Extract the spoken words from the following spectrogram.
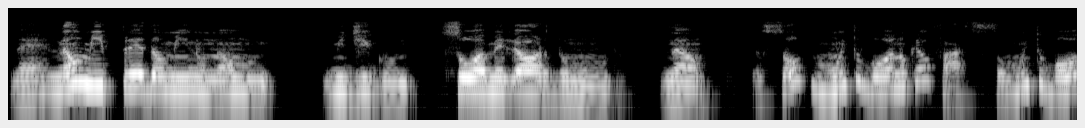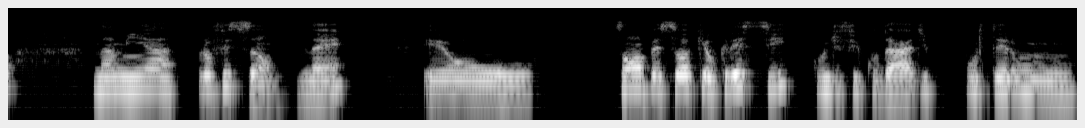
né? Não me predomino, não me digo, sou a melhor do mundo. Não, eu sou muito boa no que eu faço, sou muito boa na minha profissão, né? Eu sou uma pessoa que eu cresci com dificuldade por ter um,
